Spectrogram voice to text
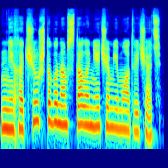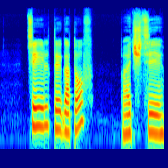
Не хочу, чтобы нам стало нечем ему отвечать. Тиль, ты готов? Почти.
